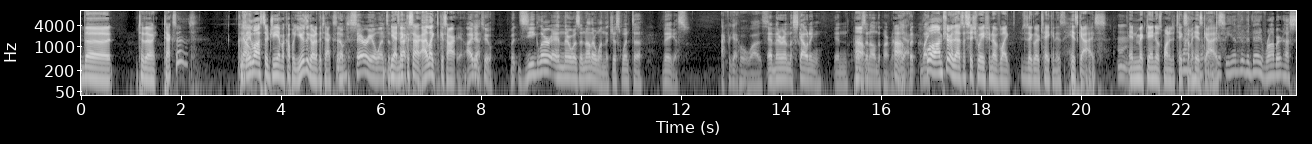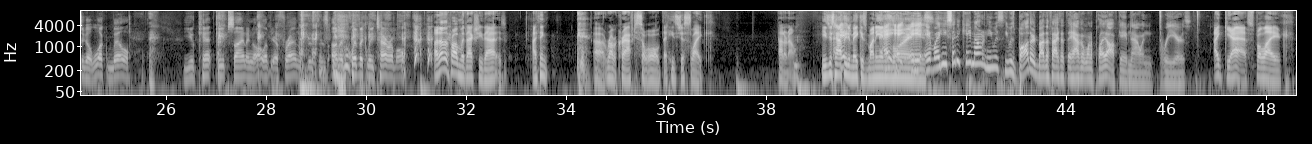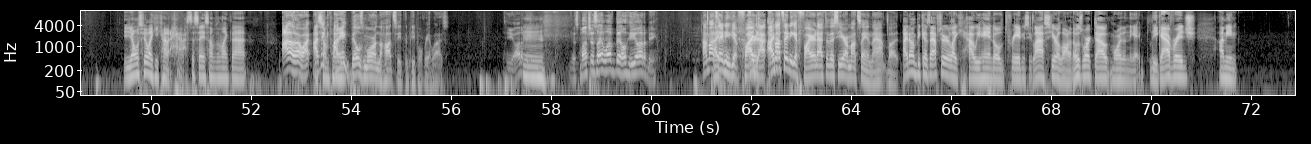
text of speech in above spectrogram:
the to the Texans because No. they lost their GM a couple years ago to the Texans. no, Caserio went to yeah, the Nick Texans. Caserio. I liked Caserio. I Yeah. did too. But Ziegler and there was another one that just went to Vegas, I forget who it was. and they're in the scouting and oh. personnel department. Oh. Yeah. But like, well, I'm sure that's a situation of like Ziegler taking his his guys, mm. and McDaniel's wanted to take some of his But, like, guys. at the end of the day, Robert has to go. Look, Bill, you can't keep signing all of your friends. This is unequivocally terrible. Another problem with actually that is, I think uh, Robert Kraft is so old that he's just like, I don't know. He's just happy Hey, to make his money anymore. hey, and hey, hey, well, he said he came out and he was he was bothered by the fact that they haven't won a playoff game now in three years. I guess, but like, you almost feel like he kind of has to say something like that. I don't know. I, I At some think I think Bill's more on the hot seat than people realize. He ought to be. Mm. As much as I love Bill, he ought to be. I'm not I- saying he'd get fired. I d- a- I I'm don't- saying he'd get fired after this year. I'm not saying that, but I don't because after like how we handled free agency last year, a lot of those worked out more than the league average. I mean,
